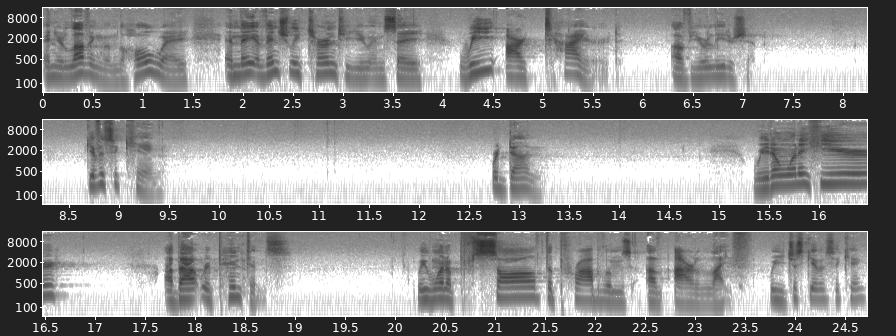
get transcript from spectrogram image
and you're loving them the whole way, and they eventually turn to you and say, We are tired of your leadership. Give us a king. We're done. We don't want to hear about repentance. We want to solve the problems of our life. Will you just give us a king?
